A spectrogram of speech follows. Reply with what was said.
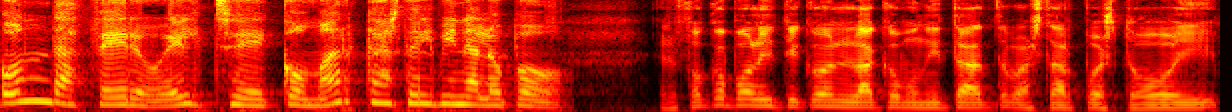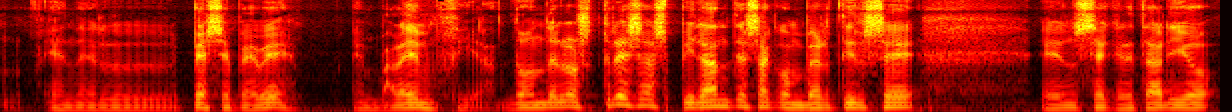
Onda Cero Elche, Comarcas del Vinalopó. El foco político en la comunidad va a estar puesto hoy en el PSPB, en Valencia, donde los tres aspirantes a convertirse en secretario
